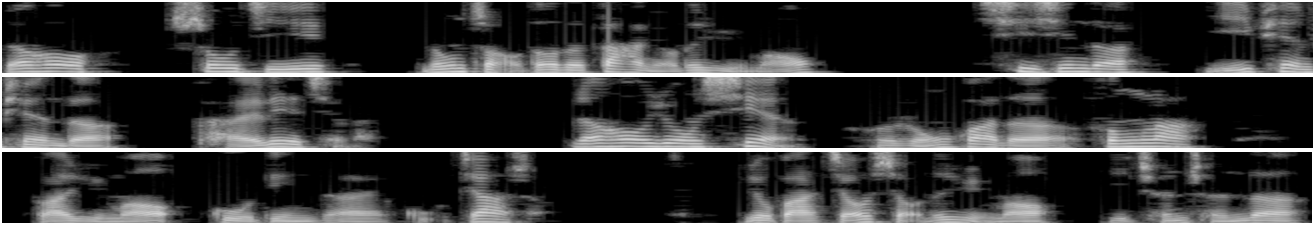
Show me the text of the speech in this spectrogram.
然后收集。能找到的大鸟的羽毛，细心的一片片的排列起来，然后用线和融化的蜂蜡把羽毛固定在骨架上，又把较小的羽毛一层层的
